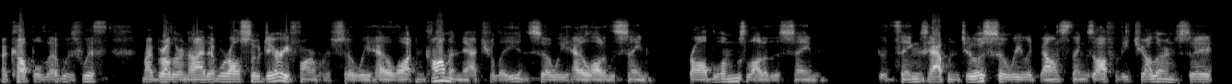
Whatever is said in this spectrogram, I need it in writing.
a couple that was with my brother and I that were also dairy farmers, so we had a lot in common naturally, and so we had a lot of the same problems, a lot of the same good things happen to us. So we would bounce things off of each other and say,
